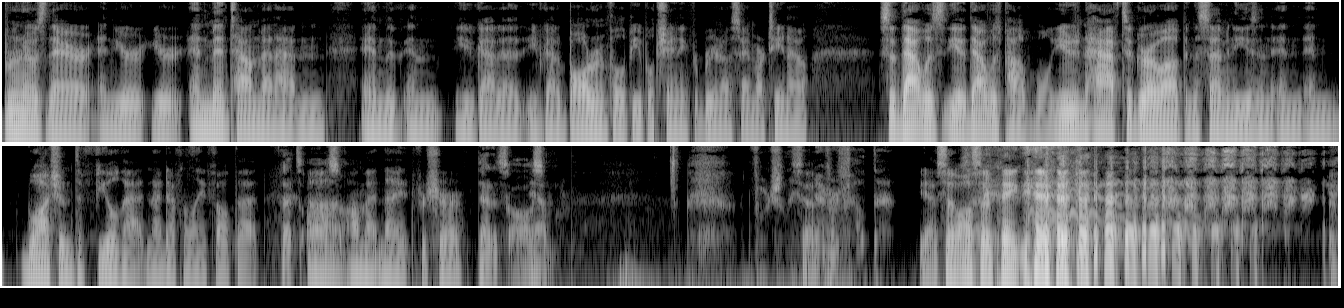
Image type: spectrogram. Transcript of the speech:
Bruno's there, and you're you're in Midtown Manhattan, and the and you've got a you've got a ballroom full of people chanting for Bruno Sammartino. So that was yeah that was palpable. You didn't have to grow up in the '70s and and and watch him to feel that, and I definitely felt that. That's uh, awesome. on that night for sure. That is awesome. Unfortunately, So- I never felt that. Yeah. So also thank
